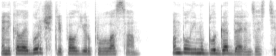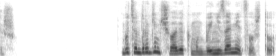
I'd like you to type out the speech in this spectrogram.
А Николай Егорыч трепал Юру по волосам. Он был ему благодарен за Стешу. Будь он другим человеком, он бы и не заметил, что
